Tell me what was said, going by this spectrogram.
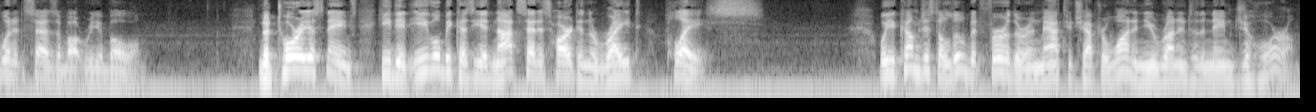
what it says about Rehoboam notorious names. He did evil because he had not set his heart in the right place. Well, you come just a little bit further in Matthew chapter 1 and you run into the name Jehoram.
